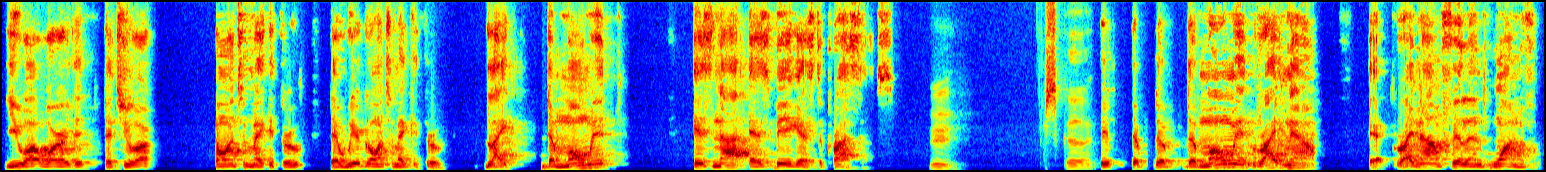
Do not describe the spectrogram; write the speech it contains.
you are worthy, that you are going to make it through, that we're going to make it through. Like the moment is not as big as the process. Mm. It's good. If the, the, the moment right now, right now I'm feeling wonderful.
